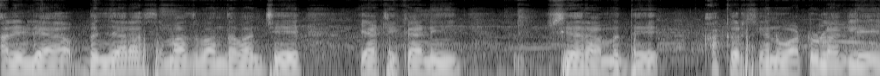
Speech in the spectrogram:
आलेल्या बंजारा समाज बांधवांचे या ठिकाणी शहरामध्ये आकर्षण वाटू लागले.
